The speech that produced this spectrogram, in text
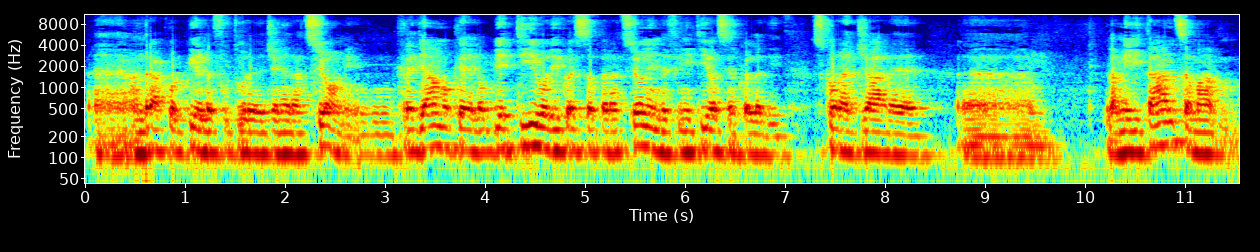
eh, andrà a colpire le future generazioni. Crediamo che l'obiettivo di questa operazione in definitiva sia quella di scoraggiare la militanza, ma,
